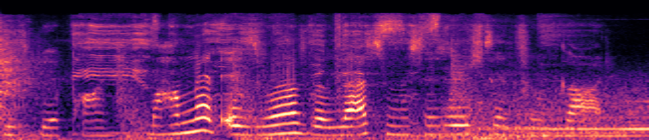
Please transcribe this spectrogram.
peace be upon him. Muhammad is one of the last messengers sent from God.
